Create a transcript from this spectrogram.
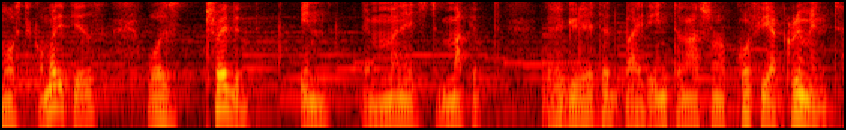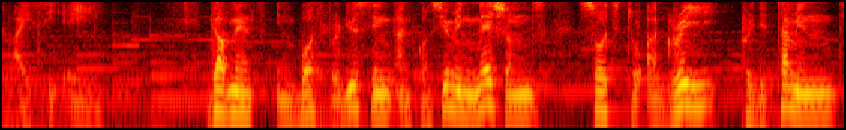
most commodities, was traded in a managed market regulated by the International Coffee Agreement ICA. Governments in both producing and consuming nations sought to agree predetermined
